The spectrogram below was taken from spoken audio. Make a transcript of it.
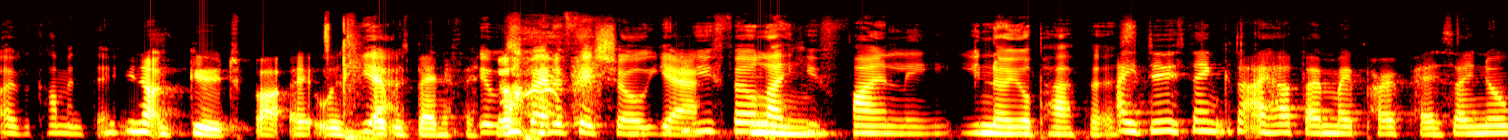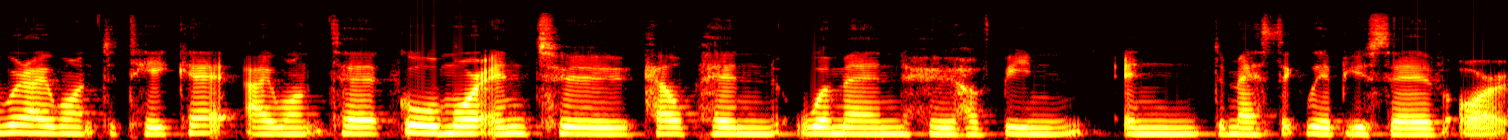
overcoming things. Maybe not good, but it was Yeah, it was beneficial. It was beneficial. Yeah. You feel like Mm. you finally you know your purpose. I do think that I have found my purpose. I know where I want to take it. I want to go more into helping women who have been in domestically abusive or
